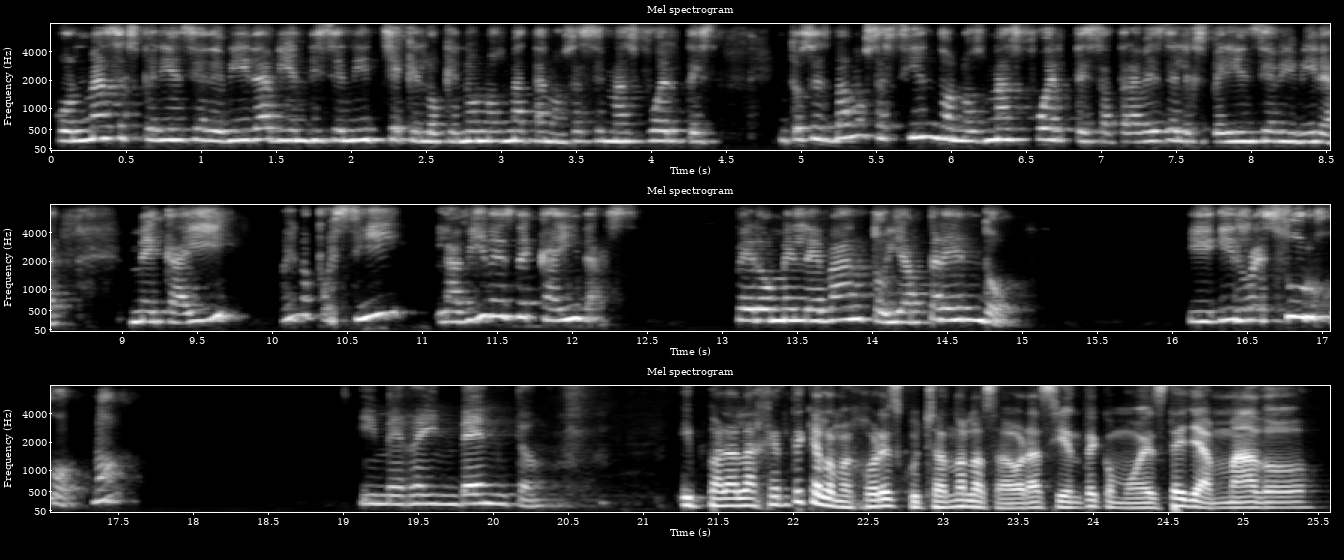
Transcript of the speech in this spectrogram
con más experiencia de vida. Bien dice Nietzsche que lo que no nos mata nos hace más fuertes. Entonces vamos haciéndonos más fuertes a través de la experiencia vivida. Me caí, bueno, pues sí, la vida es de caídas pero me levanto y aprendo y, resurjo, ¿no? Y me reinvento. Y para la gente que a lo mejor escuchándolas ahora siente como este llamado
